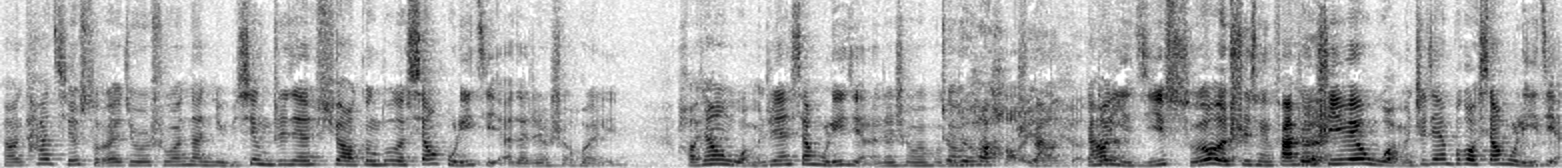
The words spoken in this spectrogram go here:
然后他其实所谓就是说，那女性之间需要更多的相互理解，在这个社会里，好像我们之间相互理解了，这社会会更好，是吧？然后以及所有的事情发生是因为我们之间不够相互理解，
